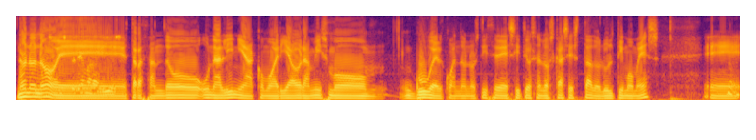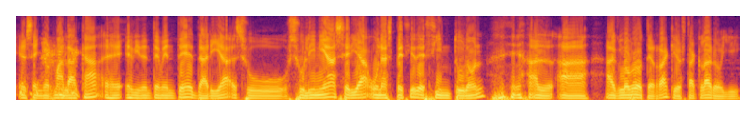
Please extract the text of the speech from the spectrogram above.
No, no, no, eh, trazando una línea como haría ahora mismo Google cuando nos dice sitios en los que has estado el último mes, eh, el señor Malaca, eh, evidentemente daría su, su línea, sería una especie de cinturón al, al globo terráqueo, está claro. Y,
